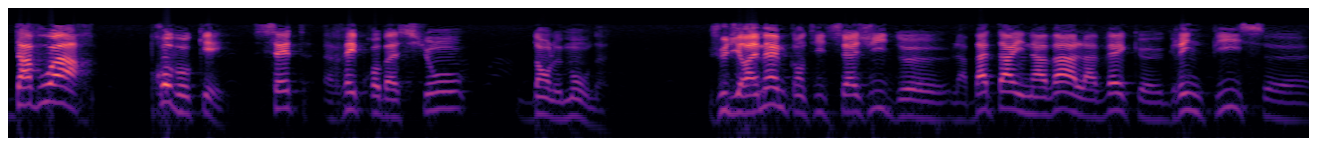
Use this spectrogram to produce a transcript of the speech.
d'avoir provoqué cette réprobation dans le monde. Je dirais même, quand il s'agit de la bataille navale avec Greenpeace euh,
